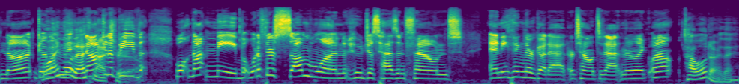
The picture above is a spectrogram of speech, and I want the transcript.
not gonna Well, I know ma- that's not, not gonna be the well, not me, but what if there's someone who just hasn't found anything they're good at or talented at and they're like, well, How old are they?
